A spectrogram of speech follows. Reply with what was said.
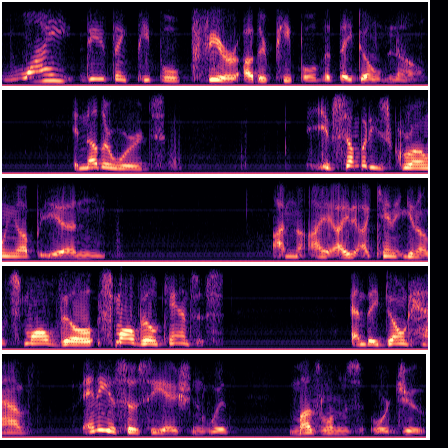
Why do you think people fear other people that they don't know? In other words, if somebody's growing up in I'm not, I, I I can't you know Smallville Smallville Kansas and they don't have any association with Muslims or Jews.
